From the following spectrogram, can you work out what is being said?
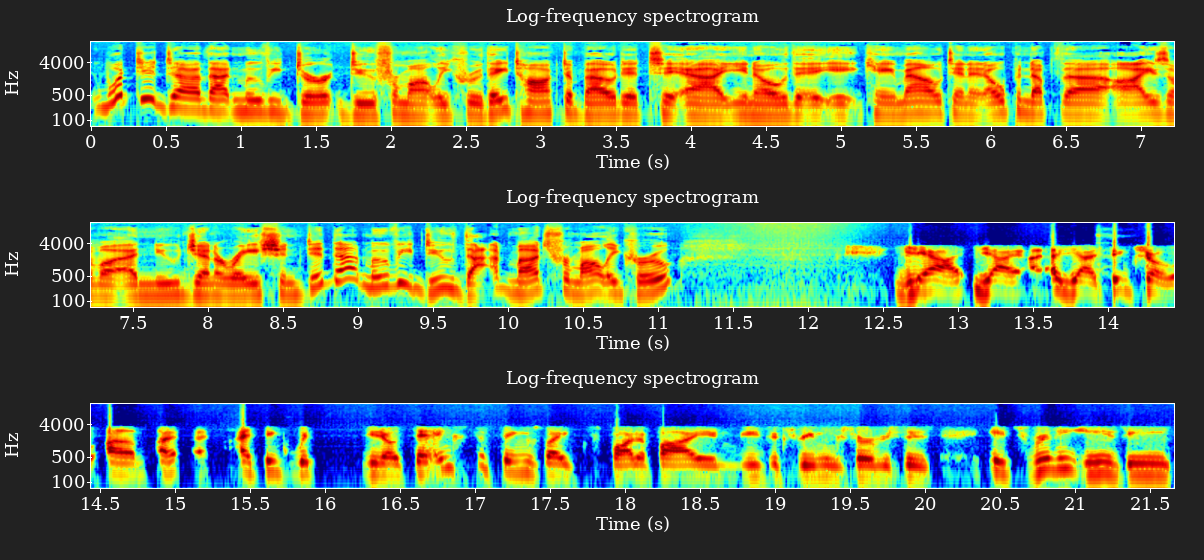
What did uh, that movie Dirt do for Motley Crue? They talked about it. Uh, you know, the, it came out and it opened up the eyes of a, a new generation. Did that movie do that much for Motley Crue? Yeah, yeah, yeah. I think so. Um, I, I think with you know, thanks to things like Spotify and music streaming services, it's really easy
